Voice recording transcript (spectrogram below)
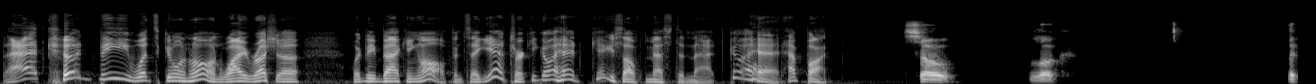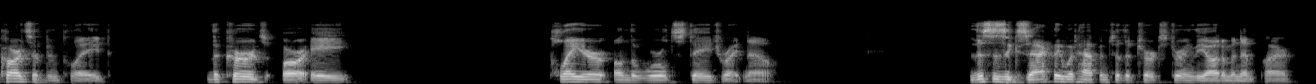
That could be what's going on. Why Russia would be backing off and saying, "Yeah, Turkey, go ahead, get yourself messed in that. Go ahead, have fun." So, look, the cards have been played. The Kurds are a player on the world stage right now. This is exactly what happened to the Turks during the Ottoman Empire.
